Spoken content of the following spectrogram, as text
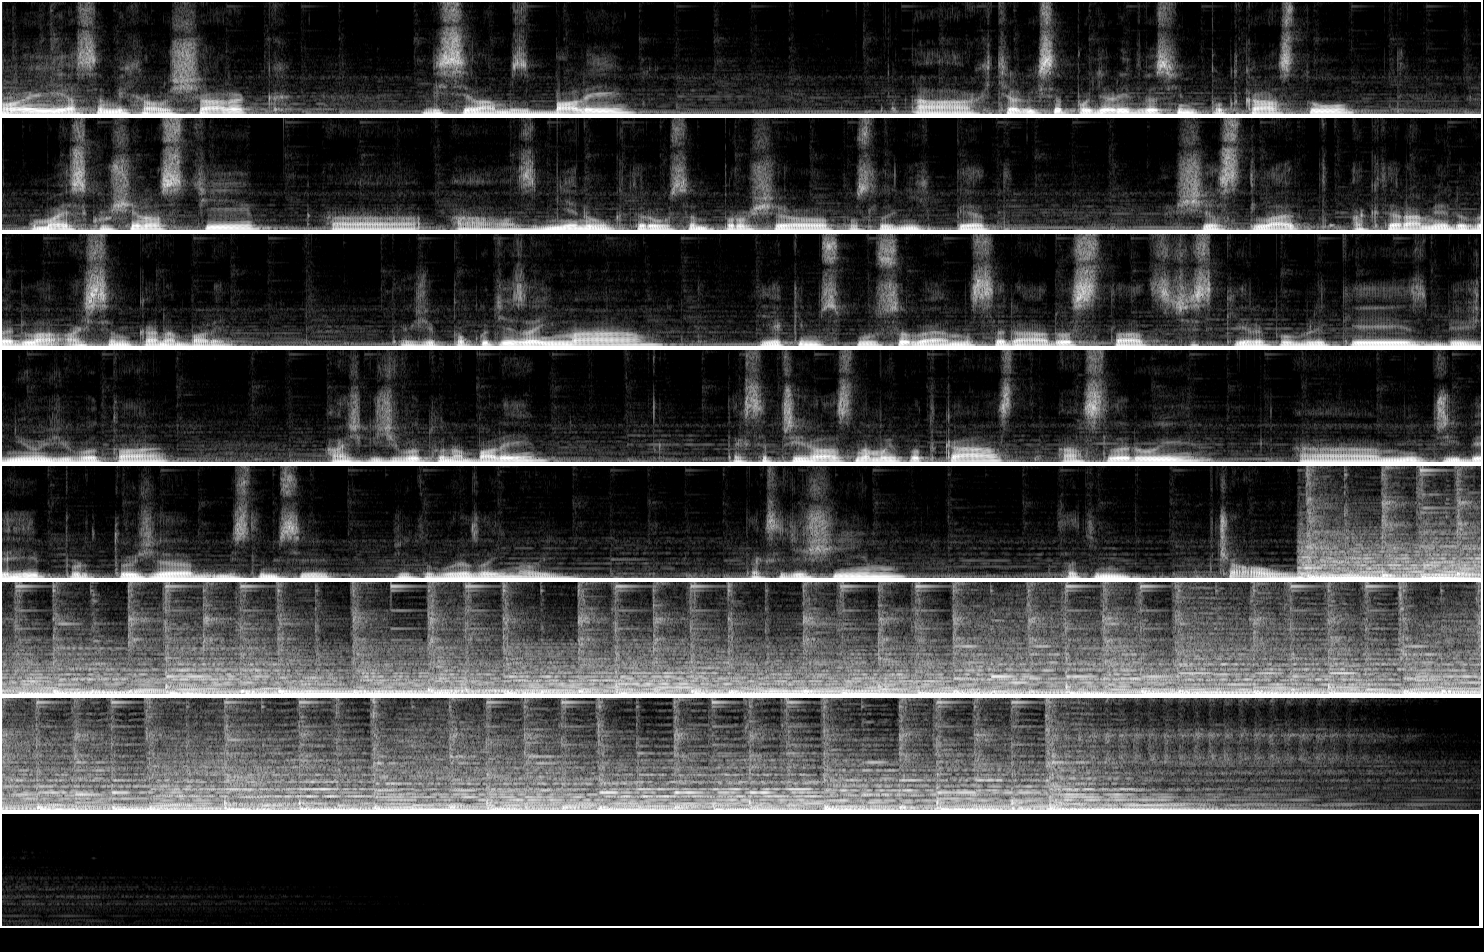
Ahoj, já jsem Michal Šark, vysílám z Bali a chtěl bych se podělit ve svém podcastu o moje zkušenosti a, a změnu, kterou jsem prošel posledních pět, šest let a která mě dovedla až semka na Bali. Takže pokud tě zajímá, jakým způsobem se dá dostat z České republiky, z běžného života až k životu na Bali, tak se přihlás na můj podcast a sleduj a mý příběhy, protože myslím si, že to bude zajímavý. Tak se těším. Zatím čau.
